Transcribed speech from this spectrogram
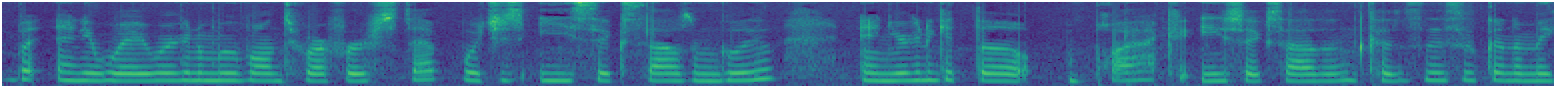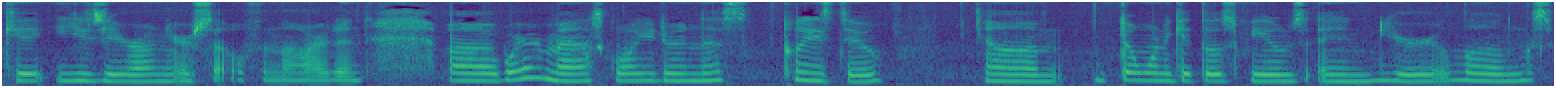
But anyway, we're going to move on to our first step, which is E6000 glue. And you're going to get the black E6000 because this is going to make it easier on yourself in the harden. Uh, wear a mask while you're doing this. Please do. Um, don't want to get those fumes in your lungs.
